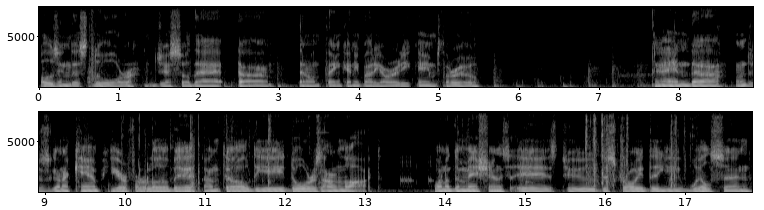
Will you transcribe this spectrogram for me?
closing this door just so that uh, they don't think anybody already came through. And uh, I'm just gonna camp here for a little bit until the door's unlocked. One of the missions is to destroy the Wilson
